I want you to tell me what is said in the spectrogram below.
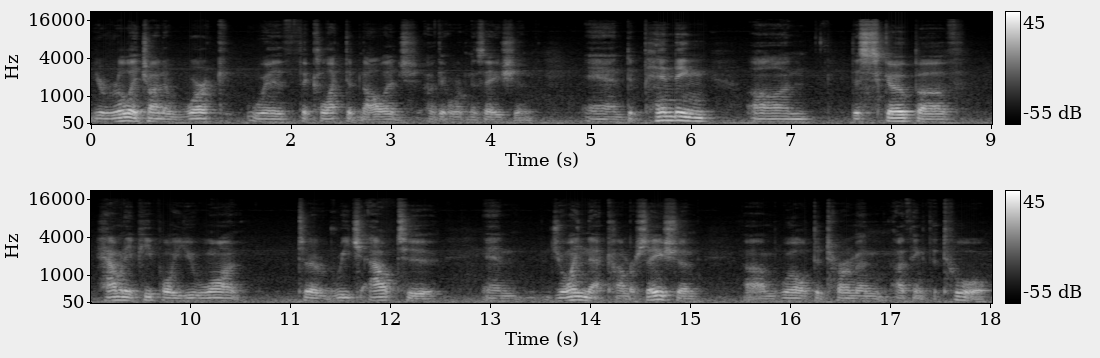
you're really trying to work with the collective knowledge of the organization. And depending on the scope of how many people you want to reach out to and join that conversation um, will determine, I think, the tool.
